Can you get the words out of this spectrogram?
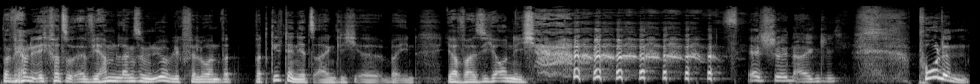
weil wir haben echt gerade so, äh, wir haben langsam den Überblick verloren. Was, was gilt denn jetzt eigentlich äh, bei Ihnen? Ja, weiß ich auch nicht. Sehr schön eigentlich. Polen.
